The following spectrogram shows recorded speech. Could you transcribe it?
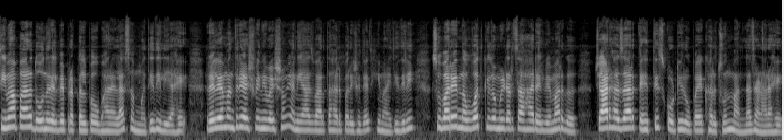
सीमापार दोन रेल्वे प्रकल्प उभारायला संमती दिली आहे. रेल्वेमंत्री अश्विनी वैष्णव यांनी आज वार्ताहर परिषदेत ही माहिती दिली. सुमारे नव्वद किलोमीटरचा हा रेल्वेमार्ग चार हजार तेहतीस कोटी रुपये खर्चून बांधला जाणार आहे.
